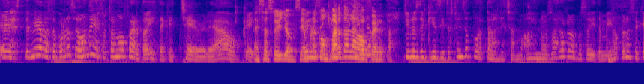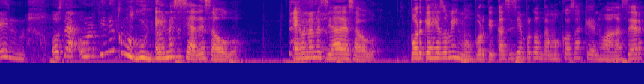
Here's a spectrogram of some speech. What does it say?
Este, mira, pasé por no sé dónde y esto está en oferta, ¿viste? Qué chévere, ah, ok. Esa soy yo, Yo siempre no sé comparto las ofertas. Yo no sé quiéncito está insoportable, chama. Ay, no, ¿sabes lo que me pasó ahorita? Me dijo que no sé qué. O sea, uno tiene como una... Es necesidad de desahogo. Es una necesidad de desahogo. Porque es eso mismo, porque casi siempre contamos cosas que nos van a hacer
